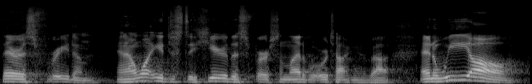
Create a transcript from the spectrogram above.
there is freedom. And I want you just to hear this verse in light of what we're talking about. And we all,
